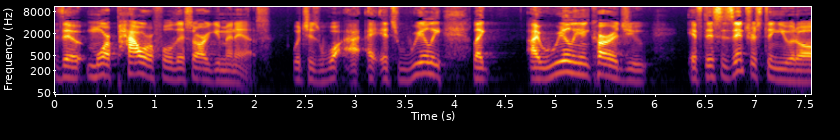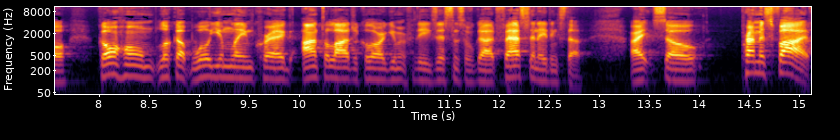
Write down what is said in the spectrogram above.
the more powerful this argument is, which is why it's really like I really encourage you, if this is interesting you at all, go home, look up William Lane Craig, Ontological Argument for the Existence of God. Fascinating stuff. All right, so premise five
